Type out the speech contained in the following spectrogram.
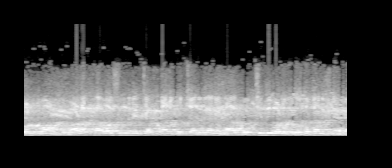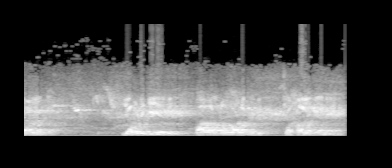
don't want వాళ్ళకి కావాల్సింది నేను చెప్పడానికి వచ్చాను కానీ నాకు వచ్చింది వాళ్ళకి రుద్దటానికి నేను రాలేదు. ఎవరికి ఏది కావాలనో వాళ్ళకి చెప్పాలి కానీ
